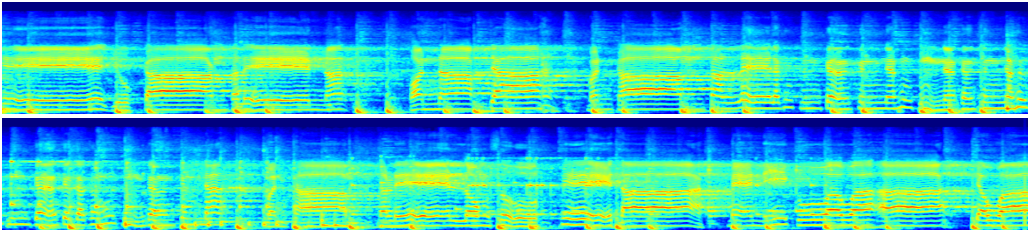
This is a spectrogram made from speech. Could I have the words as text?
เหอยู่กลางทะเลนะพอนักจ้ามันขามทะเลแล้วกึ่งกึ่งกึ่งนะกึ่งนะกึ่งกึ่งนะกึ่งกึ่งกึ่งกึ่งกึ่ง กึ่งกึ่งนะมันข้ามทะเลลงสู่เพตา แม่นี้กลัวว่าจะวา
